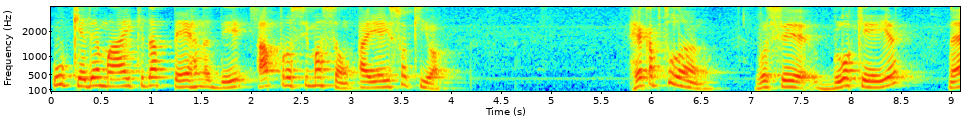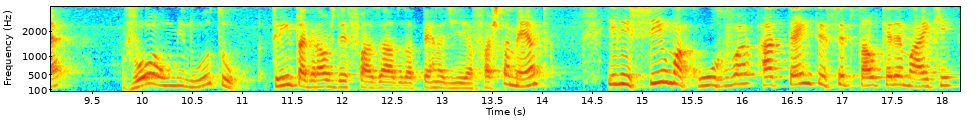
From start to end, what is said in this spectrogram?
o QDMIC da perna de aproximação. Aí é isso aqui, ó. Recapitulando, você bloqueia, né? Voa um minuto 30 graus defasado da perna de afastamento, inicia uma curva até interceptar o QDMIC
